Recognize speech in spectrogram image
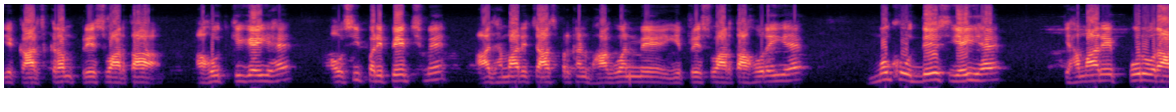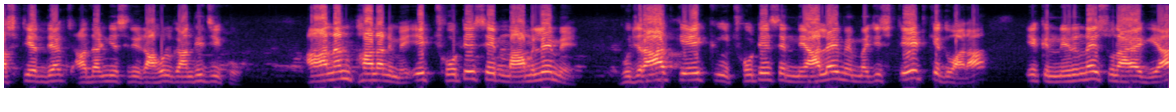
ये कार्यक्रम प्रेस वार्ता आहूत की गई है और उसी परिप्रेक्ष्य में आज हमारे चास प्रखंड भागवन में ये प्रेस वार्ता हो रही है। मुख्य उद्देश्य यही है कि हमारे पूर्व राष्ट्रीय अध्यक्ष आदरणीय श्री राहुल गांधी जी को आनंद फानन में, एक छोटे से मामले में, गुजरात के एक छोटे से न्यायालय में, मजिस्ट्रेट के द्वारा एक निर्णय सुनाया गया,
